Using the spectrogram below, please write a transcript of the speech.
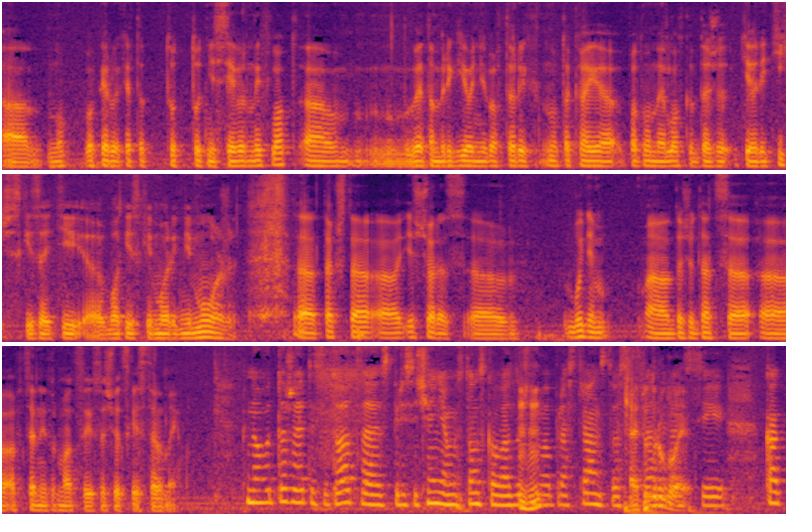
А, ну, во-первых, это тут, тут не Северный флот а в этом регионе. Во-вторых, ну, такая подводная лодка даже теоретически зайти э, в Балтийское море не может. А, так что, еще раз, будем дожидаться официальной информации со шведской стороны. Но вот тоже эта ситуация с пересечением эстонского воздушного угу. пространства со стороны другое. России. Как,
